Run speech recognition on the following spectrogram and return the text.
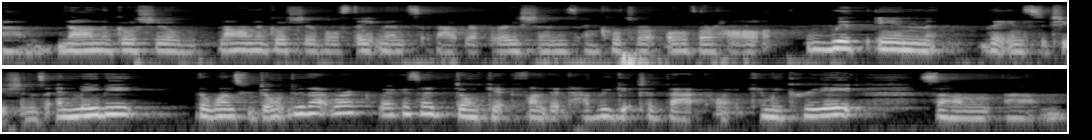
um, non-negotiable, non-negotiable statements about reparations and cultural overhaul within the institutions. And maybe the ones who don't do that work, like I said, don't get funded. How do we get to that point? Can we create some um,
